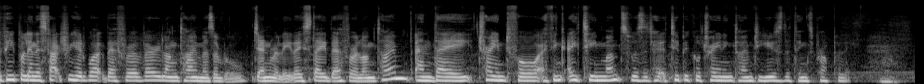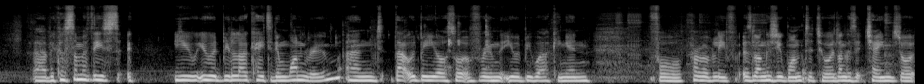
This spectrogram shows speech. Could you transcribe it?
The people in this factory had worked there for a very long time as a rule. Generally, they stayed there for a long time and they trained for, I think, 18 months was a t- a typical training time to use the things properly. Uh, because some of these, uh, you, you would be located in one room and that would be your sort of room that you would be working in for probably as long as you wanted to, or as long as it changed, or,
